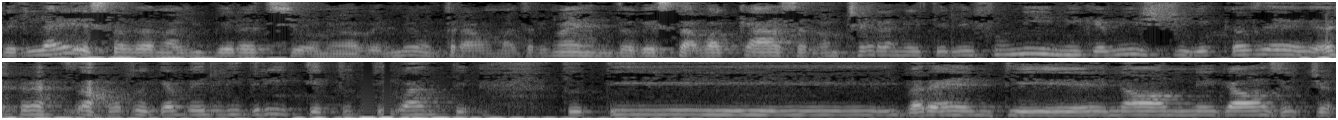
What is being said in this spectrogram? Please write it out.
per lei è stata una liberazione, ma per me è un trauma tremendo che stavo a casa, non c'erano i telefonini, capisci che cos'è? Stavo con i capelli dritti e tutti quanti, tutti i parenti, i nonni, cose, cioè,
